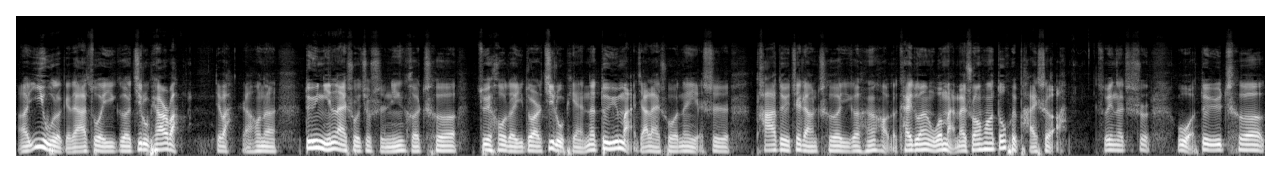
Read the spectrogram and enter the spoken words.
呃义务的给大家做一个纪录片吧，对吧？然后呢，对于您来说就是您和车最后的一段纪录片，那对于买家来说那也是。他对这辆车一个很好的开端，我买卖双方都会拍摄啊，所以呢，这是我对于车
